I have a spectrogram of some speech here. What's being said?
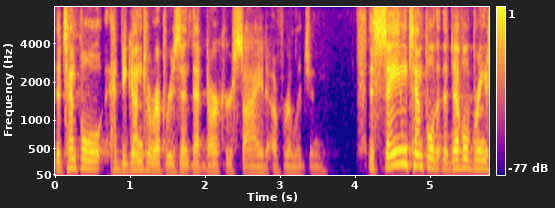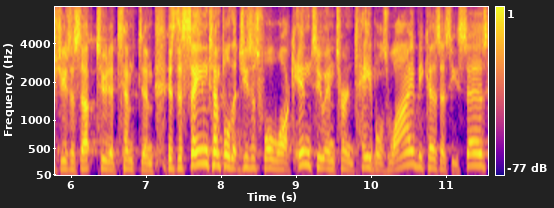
the temple had begun to represent that darker side of religion. The same temple that the devil brings Jesus up to to tempt him is the same temple that Jesus will walk into and turn tables. Why? Because, as he says,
